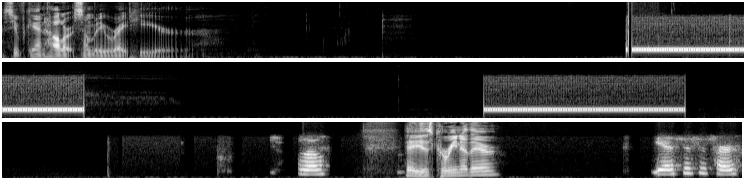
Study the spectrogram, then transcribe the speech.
see if we can holler at somebody right here. Hello. Hey, is Karina there? Yes, this is her.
